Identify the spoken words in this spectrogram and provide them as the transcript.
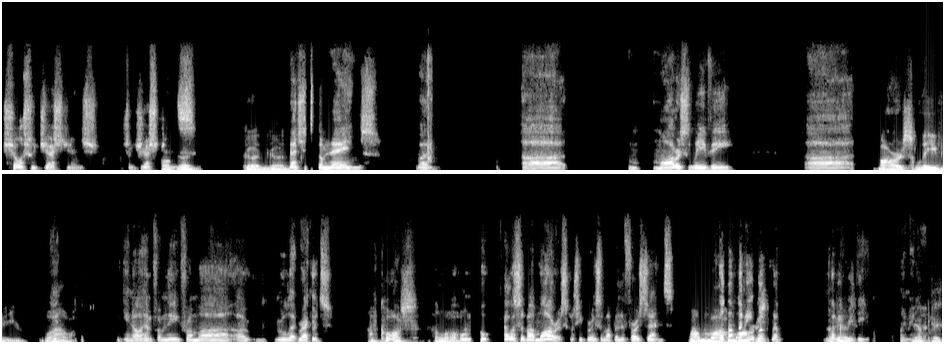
show suggestions. Oh, Suggestions. good, good, good. Mentioned some names, but uh, Morris Levy. Uh, Morris Levy. Wow. you know him from the from uh, uh, Roulette Records. Of course. Well, Hello. who knew? Tell us about Morris because he brings him up in the first sentence. Well, Mar- Well, let, let me let, let- let me read the. Let me, Yeah, please.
